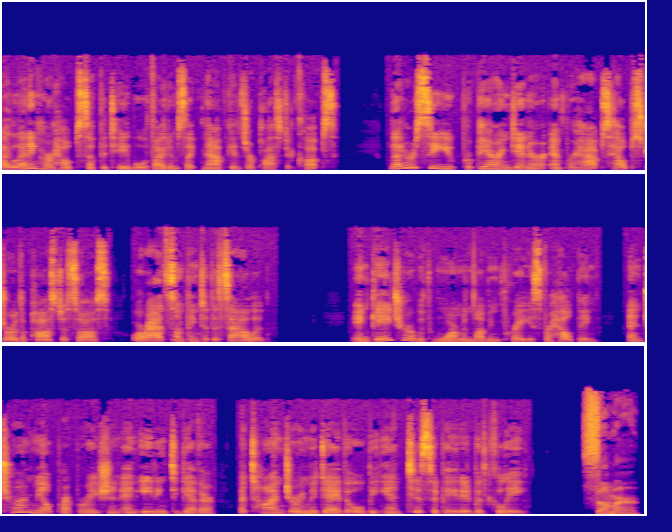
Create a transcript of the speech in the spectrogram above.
by letting her help set the table with items like napkins or plastic cups. Let her see you preparing dinner and perhaps help stir the pasta sauce or add something to the salad. Engage her with warm and loving praise for helping and turn meal preparation and eating together a time during the day that will be anticipated with glee. Summer,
